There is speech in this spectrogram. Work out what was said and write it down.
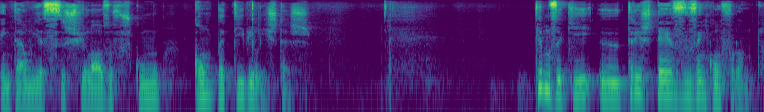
então esses filósofos como compatibilistas. Temos aqui uh, três teses em confronto.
